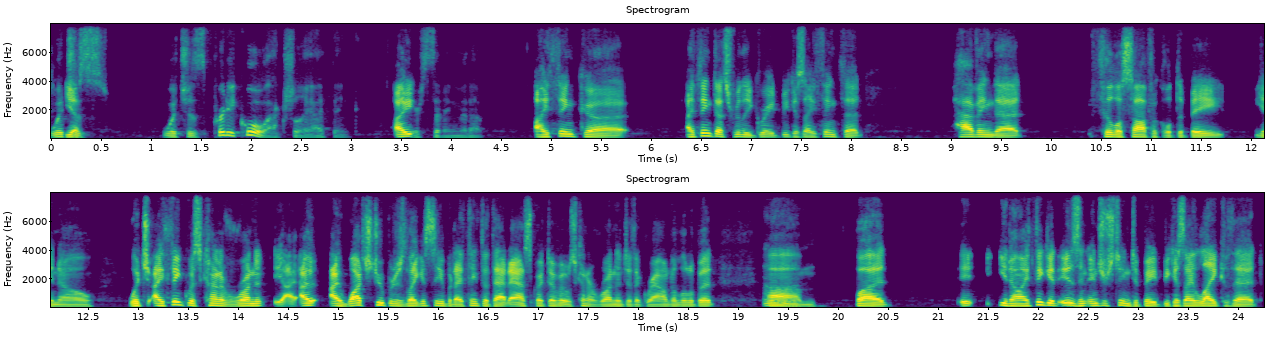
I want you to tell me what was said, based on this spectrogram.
which is which is pretty cool actually i think. I you're setting that up. I think uh, I think that's really great because I think that having that philosophical debate, you know, which I think was kind of run. I I, watched Jupiter's Legacy, but I think that that aspect of it was kind of run into the ground a little bit. Mhm. Um, but it, you know, I think it is an interesting debate because I like that.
